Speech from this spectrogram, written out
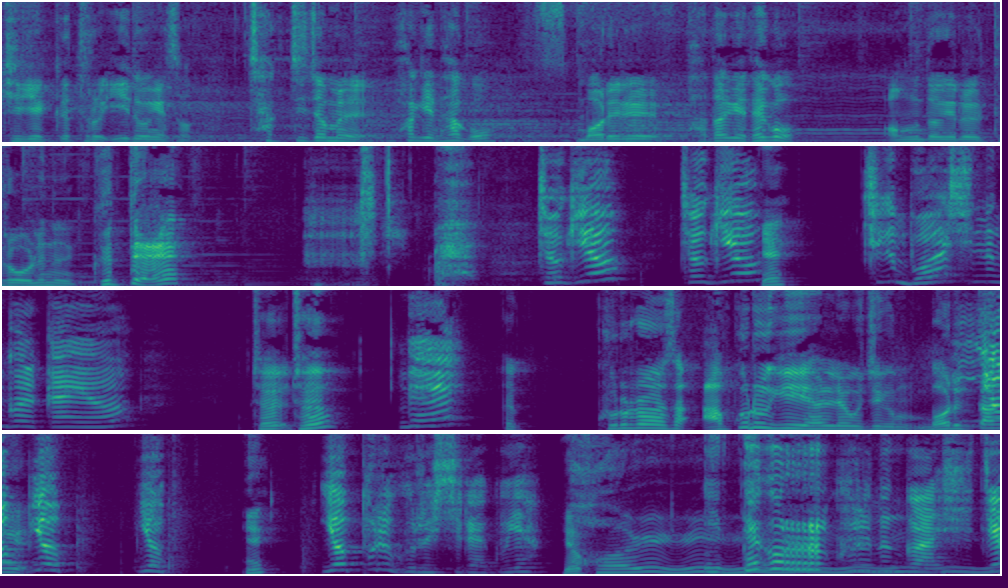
기계 끝으로 이동해서 착지점을 확인하고 머리를 바닥에 대고 엉덩이를 들어 올리는 그때 저기요? 저기요? 예? 지금 뭐 하시는 걸까요? 저 저요? 네? 구르러서 앞구르기 하려고 지금 머리 땅에 옆, 옆, 옆. 예? 옆으로 구르시라고요. 이 대구르르 구르는 거 아시죠?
